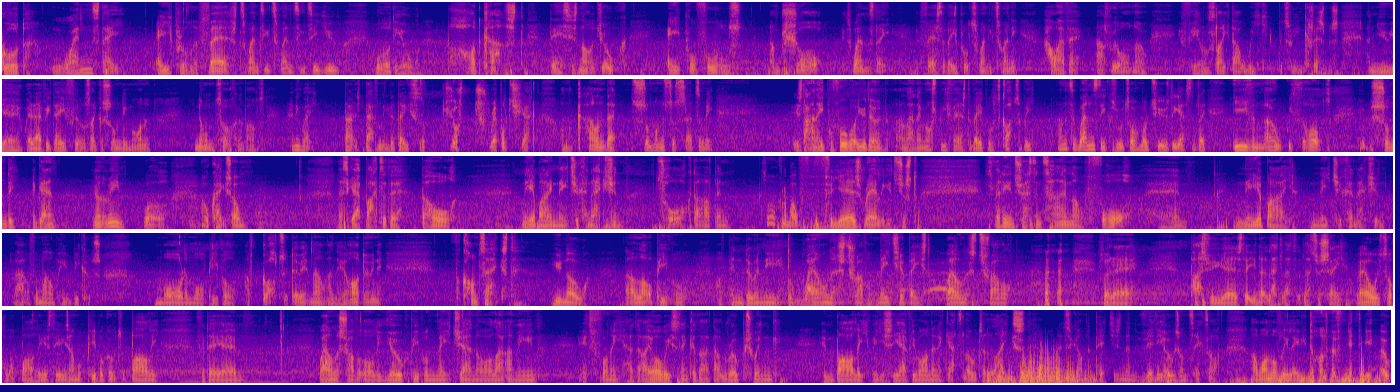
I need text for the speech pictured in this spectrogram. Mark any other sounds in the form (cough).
good Wednesday, April the 1st, 2020 to you, audio podcast. This is not a joke. April Fools. I'm sure it's Wednesday, the 1st of April 2020. However, as we all know, it feels like that week between Christmas and New Year where every day feels like a Sunday morning. You know what I'm talking about. Anyway, that is definitely the day. So I've just triple checked on the calendar. Someone's just said to me, Is that an April Fool? What are you doing? And then they must be 1st of April. It's got to be. And it's a Wednesday because we were talking about Tuesday yesterday, even though we thought it was Sunday again. You know what I mean? Well, Okay, so let's get back to the, the whole nearby nature connection talk that I've been talking about for, for years, really. It's just it's very interesting time now for um, nearby nature connection for health and well-being because more and more people have got to do it now and they are doing it for context you know that a lot of people have been doing the, the wellness travel nature-based wellness travel (laughs) for uh, past few years that you know let, let, let's just say I always talk about Bali as the example people go to Bali for the um, wellness travel, all the yoga people, nature, and all that. I mean, it's funny. I, I always think of that that rope swing in Bali where you see everyone and it gets loads of likes on Instagram, the pictures and then the videos on TikTok. And one lovely lady (laughs) done a video.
